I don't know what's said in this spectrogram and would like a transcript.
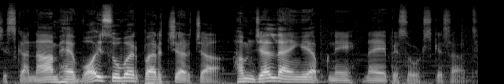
जिसका नाम है वॉइस ओवर पर चर्चा। हम जल्द आएँगे अपने नए एपिसोड्स के साथ।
